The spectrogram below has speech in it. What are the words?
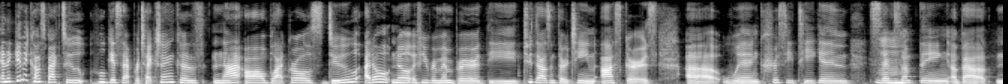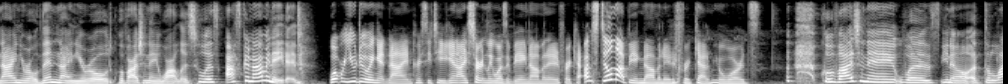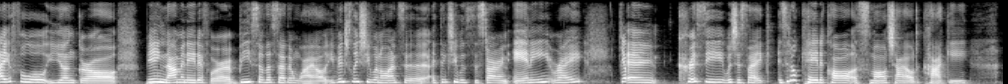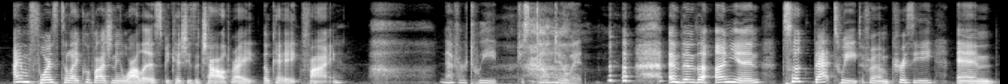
And again, it comes back to who gets that protection because not all black girls do. I don't know if you remember the 2013 Oscars uh, when Chrissy Teigen said Mm. something about nine year old, then nine year old Quvenzhané Wallace, who was Oscar nominated. What were you doing at nine, Chrissy Teigen? I certainly wasn't being nominated for. Acad- I'm still not being nominated for Academy Awards. Quvenzhané was, you know, a delightful young girl being nominated for Beast of the Southern Wild. Eventually, she went on to, I think she was the star in Annie, right? Yep. And Chrissy was just like, is it okay to call a small child cocky? I am forced to like Quvenzhané Wallace because she's a child, right? Okay, fine. Never tweet. Just don't do it. And then the Onion took that tweet from Chrissy and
